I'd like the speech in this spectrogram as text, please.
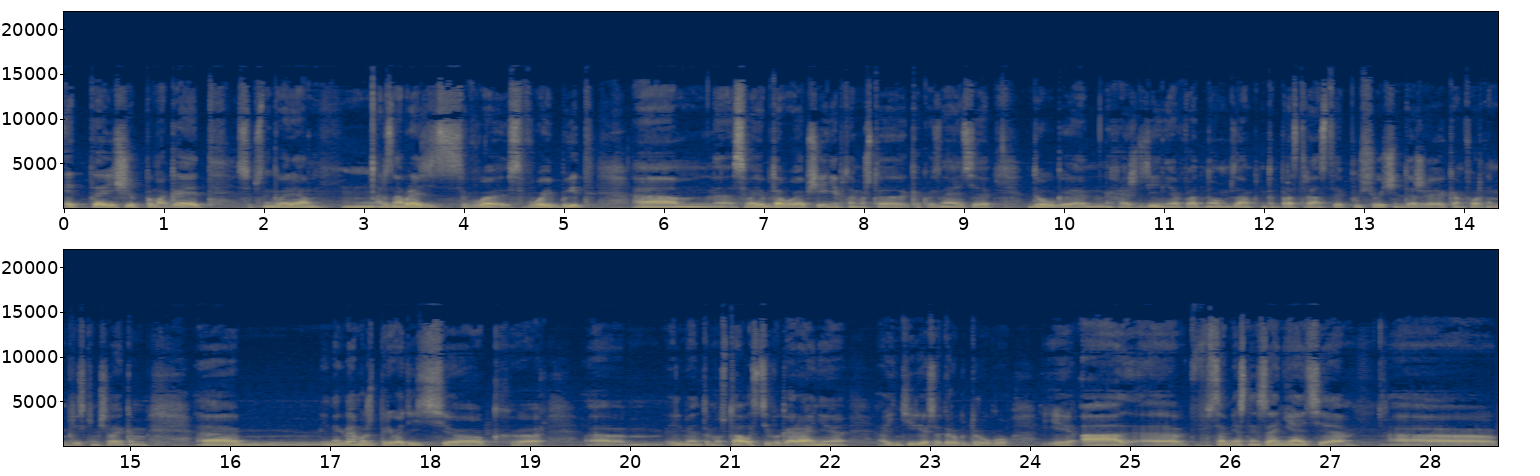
это еще помогает, собственно говоря, разнообразить свой, свой быт, свое бытовое общение, потому что, как вы знаете, долгое нахождение в одном замкнутом пространстве, пусть очень даже комфортным близким человеком, иногда может приводить э, к элементам усталости, выгорания, интереса друг к другу. И, а э, совместное занятие а,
